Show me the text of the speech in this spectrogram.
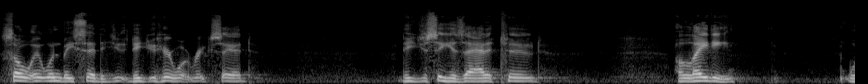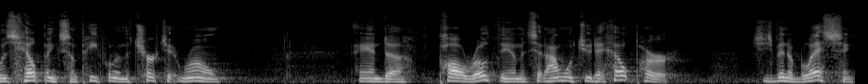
So it wouldn't be said, did you, did you hear what Rick said? Did you see his attitude? A lady was helping some people in the church at Rome. And uh, Paul wrote them and said, I want you to help her She's been a blessing.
